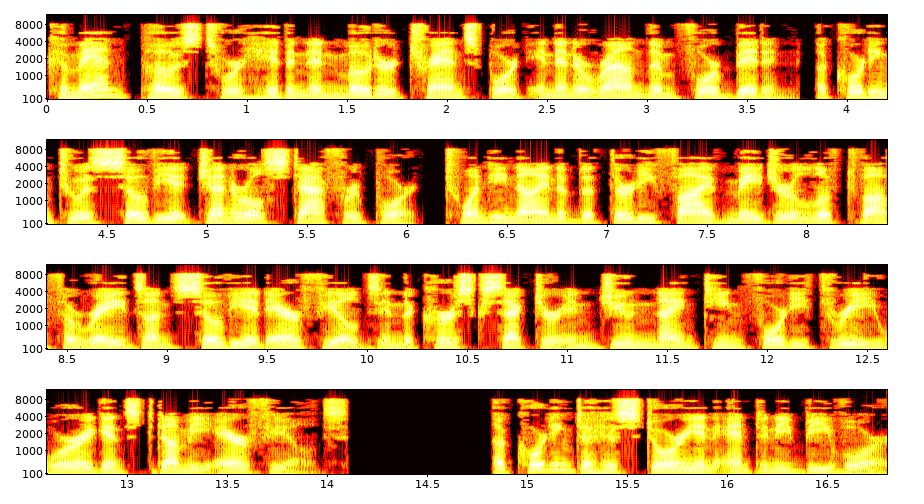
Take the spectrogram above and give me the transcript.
Command posts were hidden and motor transport in and around them forbidden. According to a Soviet General Staff report, 29 of the 35 major Luftwaffe raids on Soviet airfields in the Kursk sector in June 1943 were against dummy airfields. According to historian Antony Beevor,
